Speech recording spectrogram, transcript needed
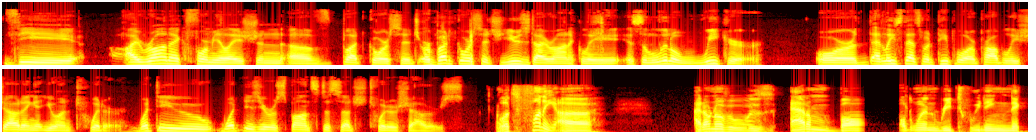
the ironic formulation of But Gorsuch, or But Gorsuch used ironically, is a little weaker, or at least that's what people are probably shouting at you on Twitter. What do you? What is your response to such Twitter shouters? Well, it's funny. Uh, I don't know if it was Adam Baldwin retweeting Nick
